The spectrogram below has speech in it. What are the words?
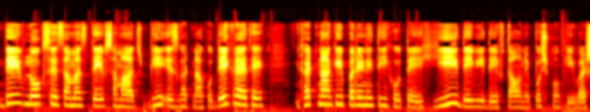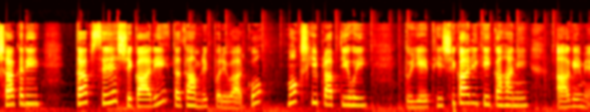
देवलोक से समस्त देव समाज भी इस घटना को देख रहे थे। घटना की परिणति होते ही देवी देवताओं ने पुष्पों की वर्षा करी। तब से शिकारी तथा मृग परिवार को मोक्ष की प्राप्ति हुई। तो ये थी शिकारी की कहानी। आगे मैं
